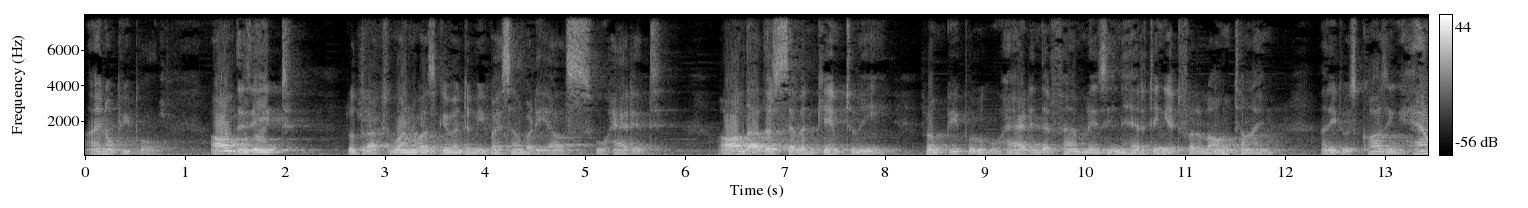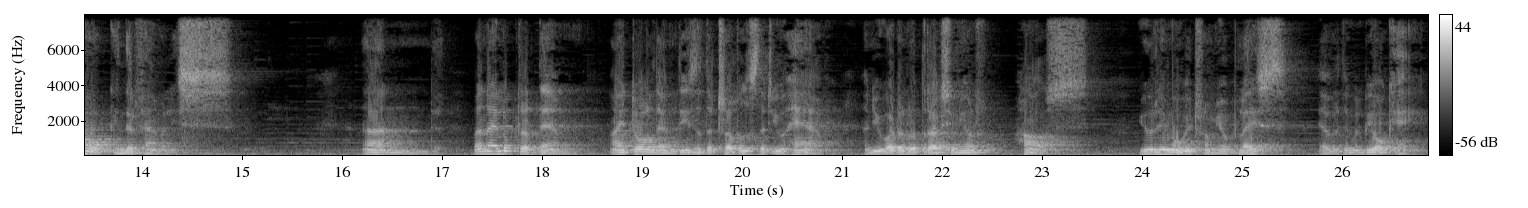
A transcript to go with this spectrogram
I know people, all these eight Rudraksh, one was given to me by somebody else who had it. All the other seven came to me from people who had in their families inheriting it for a long time and it was causing havoc in their families. And when I looked at them, I told them, these are the troubles that you have and you got a Rudraksh in your house. You remove it from your place, everything will be okay.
